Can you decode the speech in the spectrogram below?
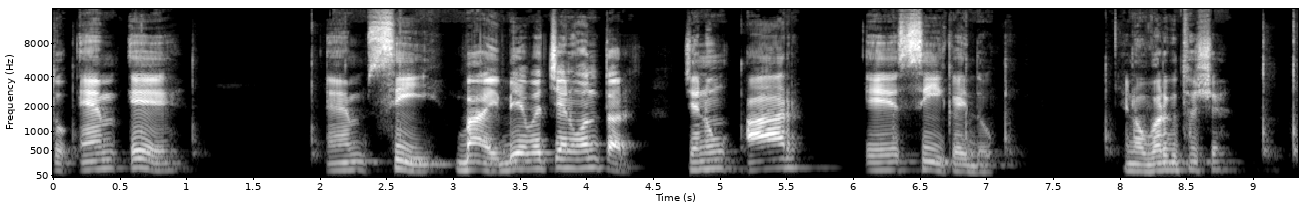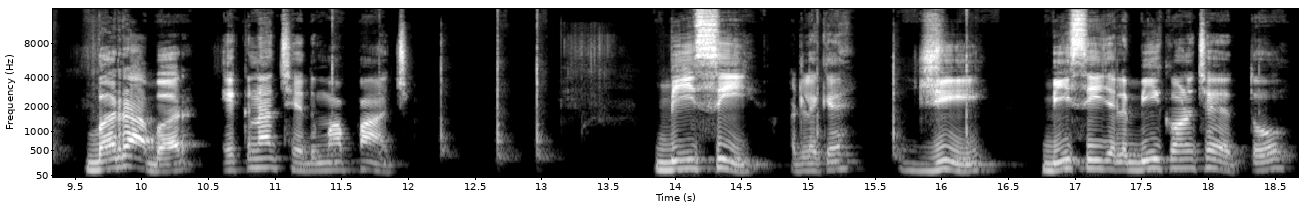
તો એમ એ, એમ સી બાય બે વચ્ચેનું અંતર, જેનું આર એ સી કહી દઉં. એનો વર્ગ થશે. બરાબર એકના છેદમાં પાંચ. બીસી એટલે કે જી બીસી એટલે બી કણ છે? તો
